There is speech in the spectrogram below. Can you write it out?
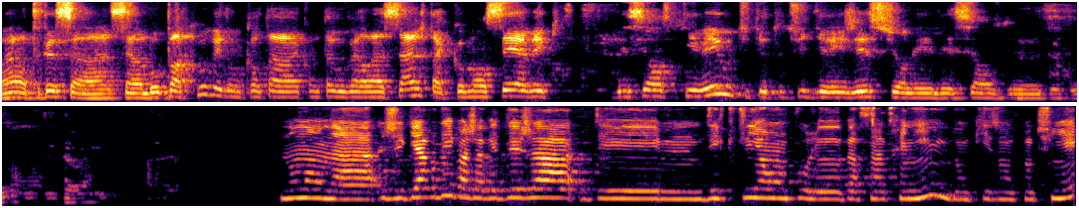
en tout cas, c'est un, beau parcours. Et donc, quand tu as, ouvert la salle, tu as commencé avec des séances privées ou tu t'es tout de suite dirigé sur les, séances de, groupe? Non, non, j'ai gardé, j'avais déjà des, clients pour le personal training, donc ils ont continué.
